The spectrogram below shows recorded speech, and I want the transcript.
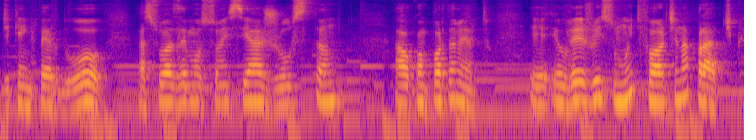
de quem perdoou, as suas emoções se ajustam ao comportamento. Eu vejo isso muito forte na prática,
